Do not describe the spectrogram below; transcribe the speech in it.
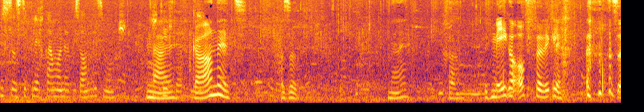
aus, dass du vielleicht auch mal etwas anderes machst? Nein, gar nicht. Also, nein. Bin mega offen, wirklich. also,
